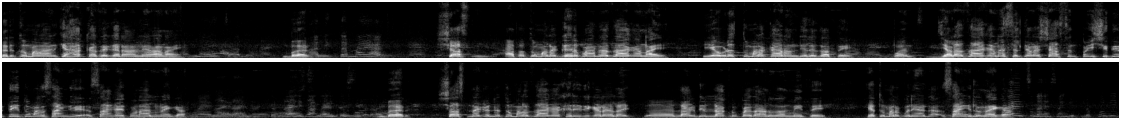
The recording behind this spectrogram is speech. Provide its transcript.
तरी तुम्हाला आणखी हक्काचं घर मिळणार नाही. नाही चालत. बर. आणि तर नाही आलं. शास आता तुम्हाला घर बांधा जागा नाही. एवढंच तुम्हाला कारण दिलं जातंय. पण ज्याला जागा नसेल त्याला शासन पैसे देते हे तुम्हाला सांग सांगाय कोण आलं नाही का? बर. शासनाकडनं तुम्हाला जागा खरेदी करायला अं, लाख दीड लाख रुपयाचं अनुदान मिळतंय. हे तुम्हाला कोणी आता सांगितलं नाही का? काहीच नाही सांगितलं. कुणीच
